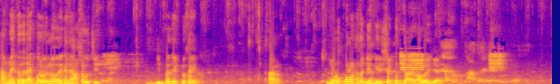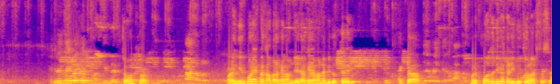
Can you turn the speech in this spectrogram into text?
খান নাই, তাদের একবার হইলেও এখানে আসা উচিত। ডিমটা দিয়ে একটু খাই। আর মোরগ পোলার সাথে ডিম জিনিসটা একটু যায়, ভালোই যায়। চমৎকার। অনেকদিন পরে একটা খাবার খেলাম, যেটা খেয়ে মানে ভিতর থেকে একটা মানে পজিটিভ একটা রিভিউ চলে আসতেছে।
